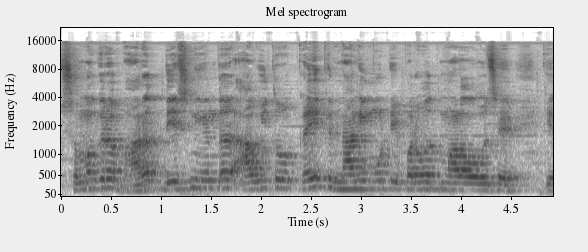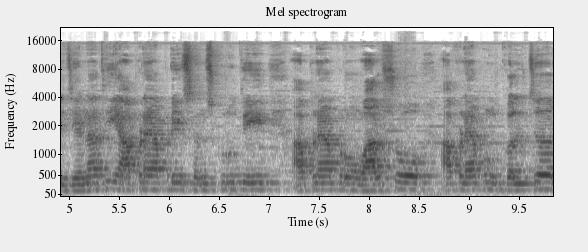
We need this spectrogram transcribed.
સમગ્ર ભારત દેશની અંદર આવી તો કંઈક નાની મોટી પર્વતમાળાઓ છે કે જેનાથી આપણે આપણી સંસ્કૃતિ, આપણે આપણો વારસો, આપણે આપણું કલ્ચર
